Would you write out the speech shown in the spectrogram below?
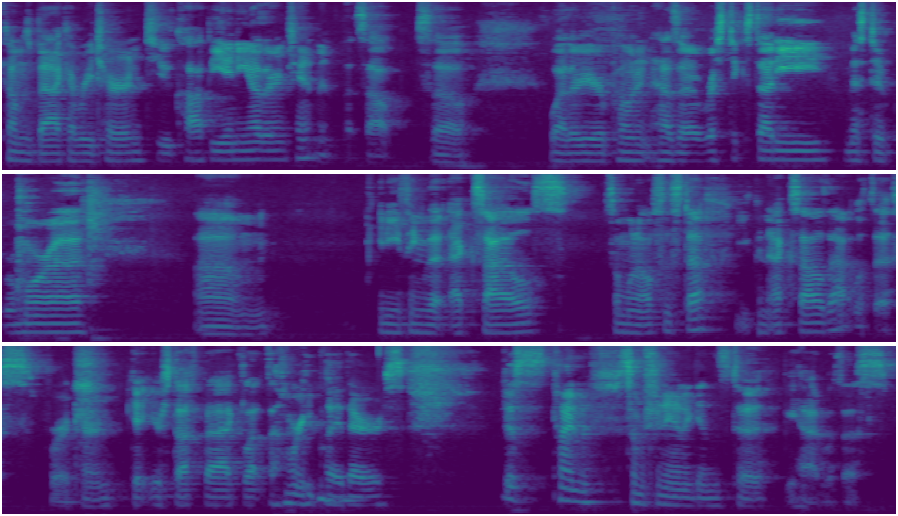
comes back every turn to copy any other enchantment that's out. So whether your opponent has a Rhystic Study, Mystic Remora, um, anything that exiles someone else's stuff, you can exile that with this for a turn. Get your stuff back, let them replay theirs. Just kind of some shenanigans to be had with this.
